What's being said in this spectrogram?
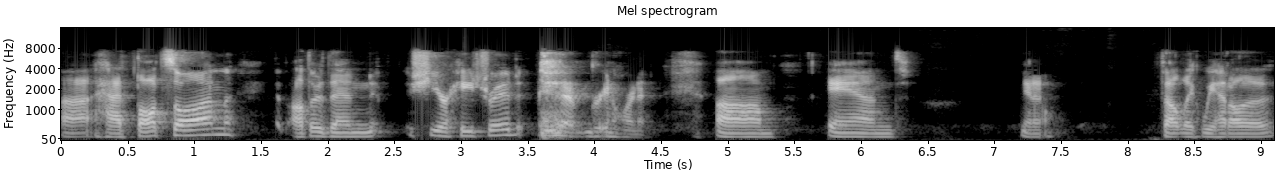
uh, had thoughts on, other than sheer hatred. Green Hornet, um, and you know, felt like we had a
